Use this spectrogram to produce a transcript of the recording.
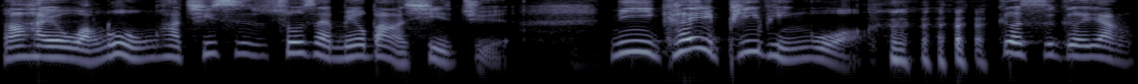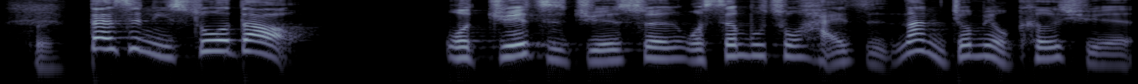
然后还有网络文化，其实说实在没有办法谢绝。你可以批评我 各式各样，但是你说到。我绝子绝孙，我生不出孩子，那你就没有科学，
